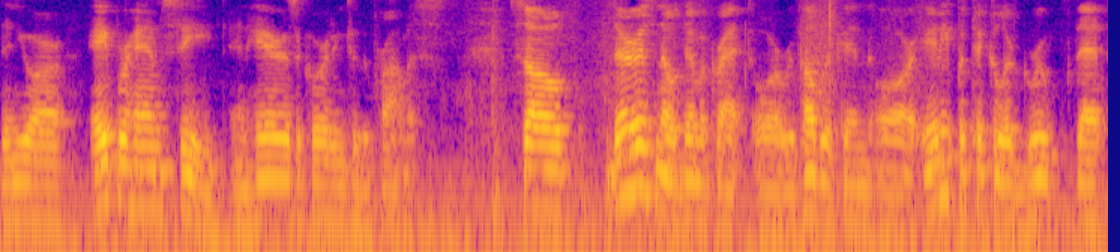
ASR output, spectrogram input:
then you are Abraham's seed and heirs according to the promise. So there is no Democrat or Republican or any particular group that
